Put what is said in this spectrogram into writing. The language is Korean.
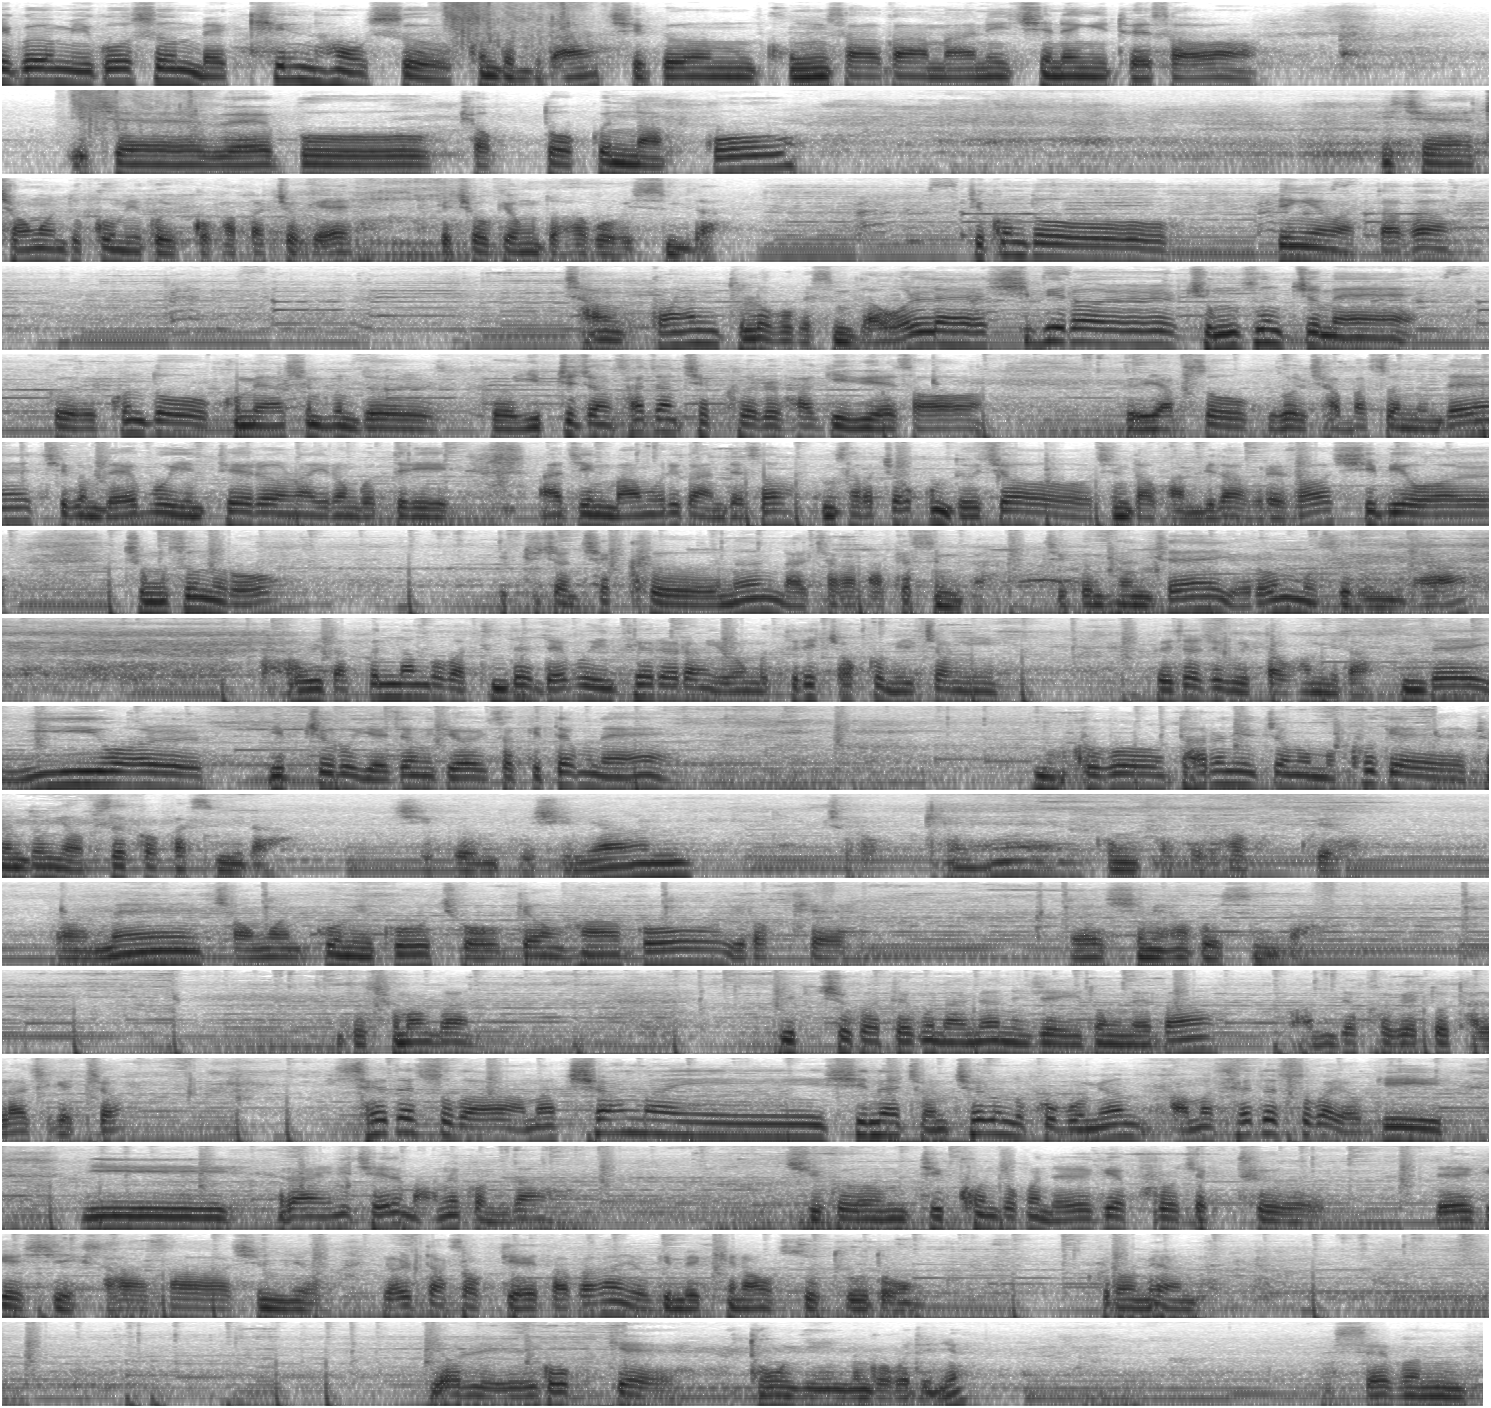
지금 이곳은 맥킨하우스 콘도입니다. 지금 공사가 많이 진행이 돼서 이제 외부 벽도 끝났고 이제 정원도 꾸미고 있고 바깥쪽에 이렇게 조경도 하고 있습니다. 티콘도 빙에 왔다가 잠깐 둘러보겠습니다. 원래 11월 중순쯤에 그 콘도 구매하신 분들 그 입주 전 사전 체크를 하기 위해서 그 약속을 잡았었는데 지금 내부 인테리어나 이런 것들이 아직 마무리가 안 돼서 공사가 조금 늦어진다고 합니다. 그래서 12월 중순으로 입주 전 체크는 날짜가 바뀌었습니다. 지금 현재 이런 모습입니다. 거의 다 끝난 것 같은데 내부 인테리어랑 이런 것들이 조금 일정이 늦어지고 있다고 합니다. 근데 2월 입주로 예정이 되어 있었기 때문에 뭐 그거 다른 일정은 뭐 크게 변동이 없을 것 같습니다. 지금 보시면 저렇게 공사들을 하고 있고요. 그다음에 정원 꾸미고 조경하고 이렇게 열심히 하고 있습니다. 이제 조만간 입주가 되고 나면 이제 이 동네가 완벽하게 또 달라지겠죠. 세대수가 아마 치앙마이 시내 전체로 놓고 보면 아마 세대수가 여기 이 라인이 제일 많을 겁니다. 지금 디콘도가 4개 프로젝트 4개씩 4, 4, 16, 15개에다가 여기 맥킨하우스 2동 그러면 17개 동이 있는 거거든요. 세븐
